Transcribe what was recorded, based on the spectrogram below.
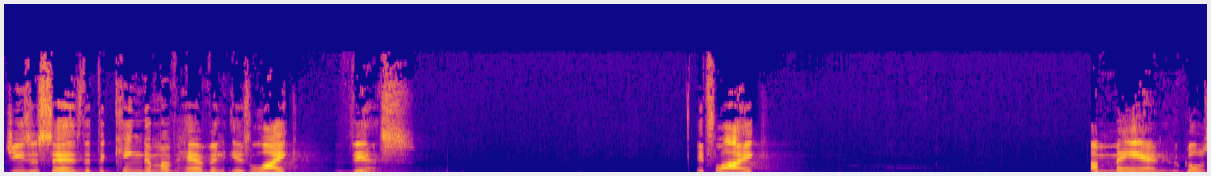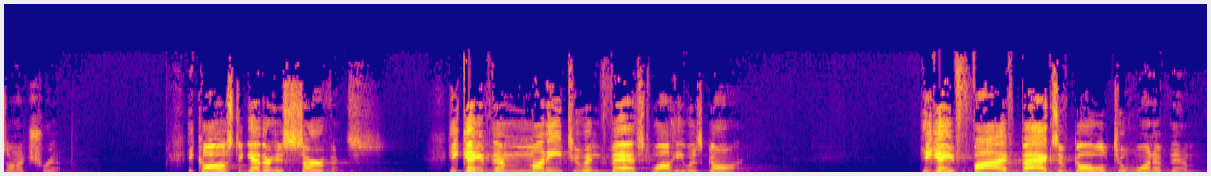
Jesus says that the kingdom of heaven is like this it's like a man who goes on a trip. He calls together his servants. He gave them money to invest while he was gone. He gave five bags of gold to one of them,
